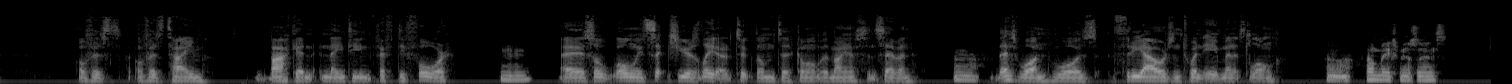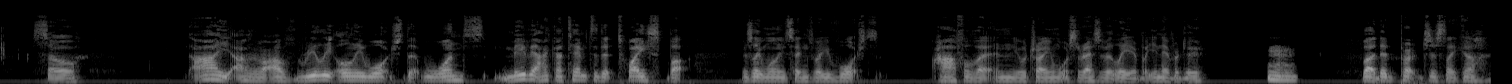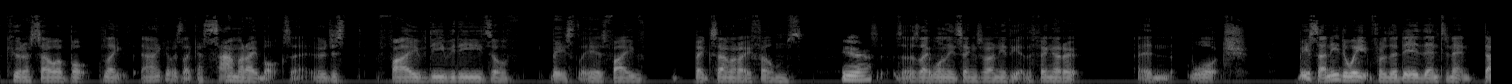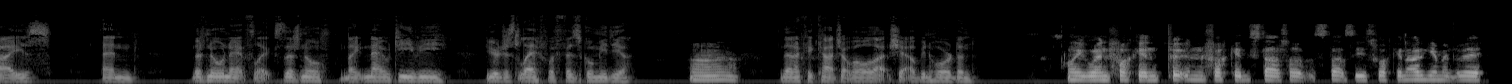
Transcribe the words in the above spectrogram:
of his of his time, back in 1954. hmm Uh, so only six years later, it took them to come up with Magnificent Seven. Hmm. This one was three hours and 28 minutes long. Oh, that makes more sense. So, I I've, I've really only watched it once. Maybe I attempted it twice, but it's like one of these things where you've watched half of it and you'll try and watch the rest of it later, but you never do. hmm But I did purchase like a Kurosawa box, like I think it was like a samurai box set. It was just five DVDs of basically his five big samurai films. Yeah. So it was like one of these things where I need to get the finger out and watch. Basically, I need to wait for the day the internet dies and there's no Netflix, there's no like now TV. You're just left with physical media. Uh, Then I could catch up with all that shit I've been hoarding. Like when fucking Putin fucking starts up, starts his fucking argument with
